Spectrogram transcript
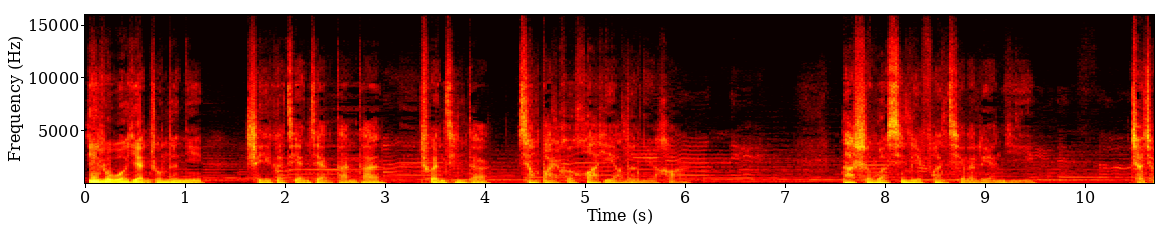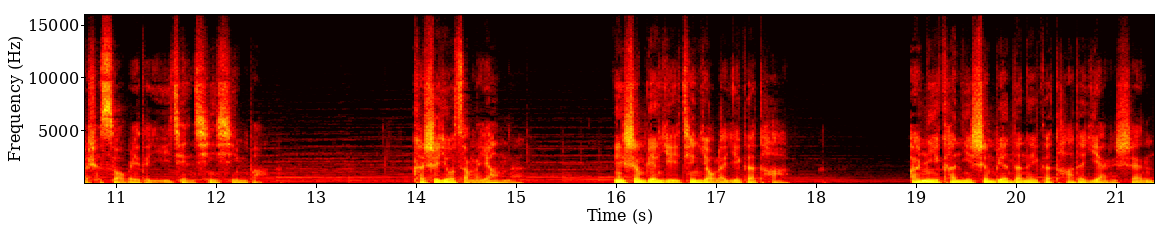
映入我眼中的你，是一个简简单单、纯净的像百合花一样的女孩。那时我心里泛起了涟漪，这就是所谓的一见倾心吧。可是又怎么样呢？你身边已经有了一个他，而你看你身边的那个他的眼神，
